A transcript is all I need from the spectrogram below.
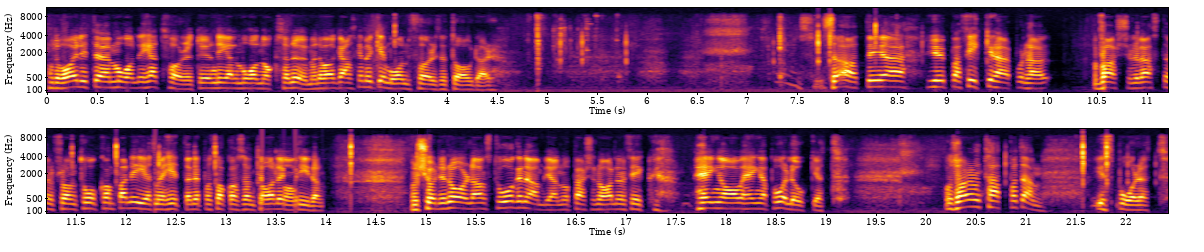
Det var ju lite molnighet förut, det är en del moln också nu. Men det var ganska mycket moln förut ett tag där. Så att det är djupa fickor här på den här varselvästen från tågkompaniet som jag hittade på Stockholms central en gång i tiden. De körde Norrlandstågen nämligen och personalen fick hänga av och hänga på loket. Och så har de tappat den i spåret.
